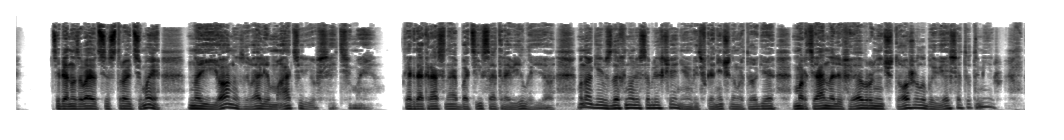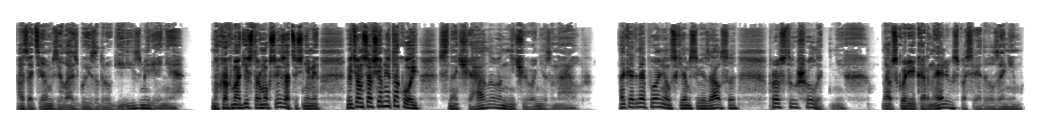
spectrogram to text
Тебя называют сестрой тьмы, но ее называли матерью всей тьмы. Когда красная Батиса отравила ее, многие вздохнули с облегчением, ведь в конечном итоге Мартианна Лефевр уничтожила бы весь этот мир, а затем взялась бы и за другие измерения. Но как магистр мог связаться с ними? Ведь он совсем не такой. Сначала он ничего не знал. А когда понял, с кем связался, просто ушел от них. А вскоре и Корнелиус последовал за ним.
